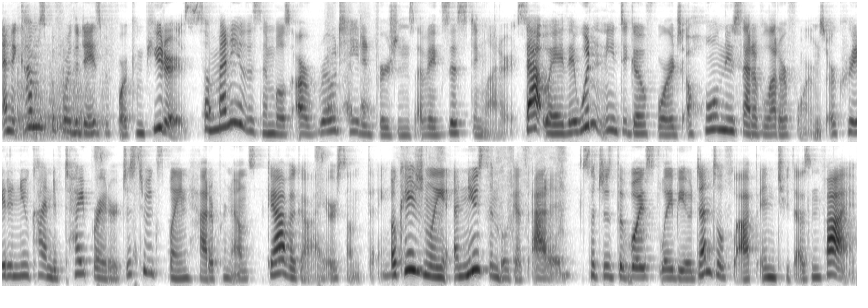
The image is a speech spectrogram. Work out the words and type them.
And it comes before the days before computers, so many of the symbols are rotated versions of existing letters. That way, they wouldn't need to go forge a whole new set of letter forms or create a new kind of typewriter just to explain how to pronounce gavagai or something. Occasionally, a new symbol gets added, such as the voiced labiodental flap in 2005.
